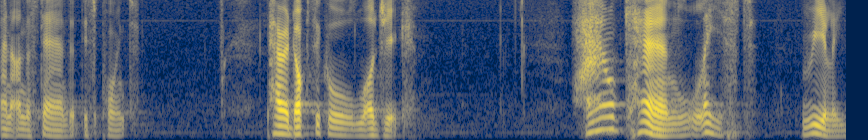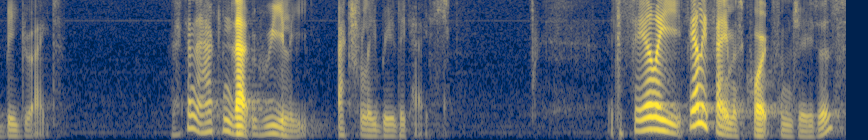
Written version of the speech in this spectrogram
and understand at this point. Paradoxical logic how can least really be great? How can, how can that really actually be the case? It's a fairly, fairly famous quote from Jesus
